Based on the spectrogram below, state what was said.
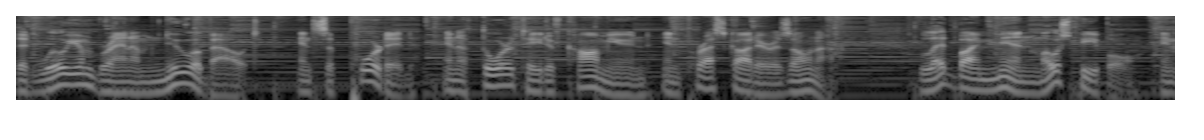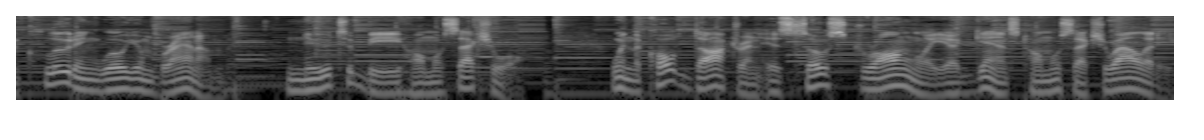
that William Branham knew about and supported an authoritative commune in Prescott, Arizona, led by men most people, including William Branham, knew to be homosexual, when the cult doctrine is so strongly against homosexuality.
